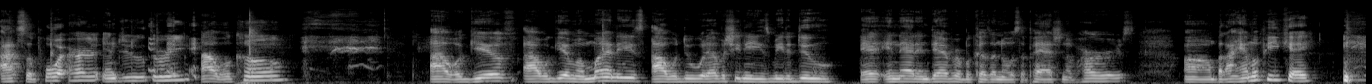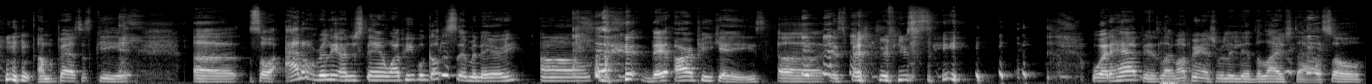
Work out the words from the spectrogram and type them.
I support her in Jude three. I will come. I will give. I will give my monies. I will do whatever she needs me to do in that endeavor because I know it's a passion of hers. Um, but I am a PK. I'm a pastor's kid. Uh, so I don't really understand why people go to seminary. Um, there are PKs, uh, especially if you see what happens. Like my parents really lived the lifestyle, so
